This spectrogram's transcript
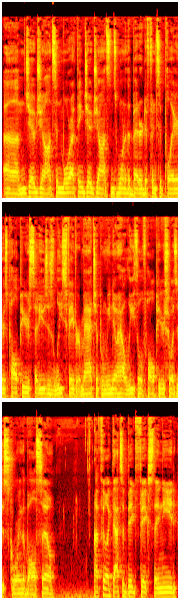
um, Joe Johnson more. I think Joe Johnson's one of the better defensive players. Paul Pierce said he was his least favorite matchup, and we know how lethal Paul Pierce was at scoring the ball. So I feel like that's a big fix they need.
